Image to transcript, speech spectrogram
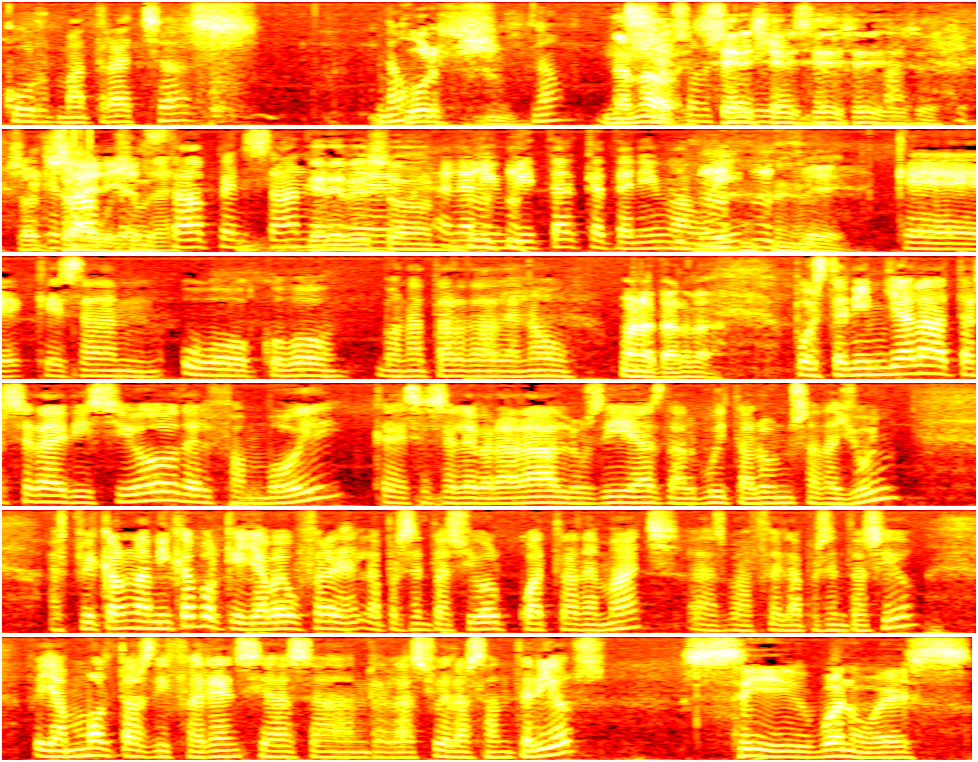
curtmetratges no? Curts. No, no, no són sí, sí, sèries. sí, sí, sí, sí. Són Que sèries, estava, eh? estava pensant Gairebé en, són- en l'invitat que tenim avui Sí. que, que és en Hugo Cobó bona tarda de nou Bona tarda. pues tenim ja la tercera edició del Fanboy que se celebrarà els dies del 8 a l'11 de juny explicar una mica perquè ja veu fer la presentació el 4 de maig es va fer la presentació feia moltes diferències en relació a les anteriors Sí, bueno, és...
